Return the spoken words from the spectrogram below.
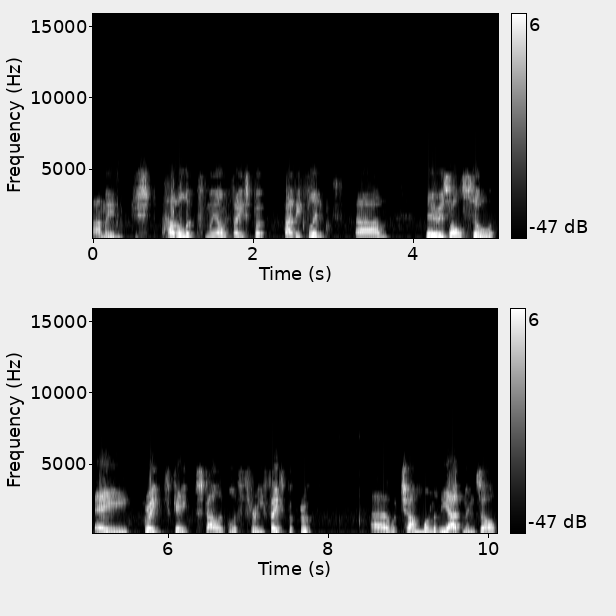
I mean, just have a look for me on Facebook, Paddy Flint. Um, there is also a Great Escape Stalag Luft 3 Facebook group, uh, which I'm one of the admins of.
